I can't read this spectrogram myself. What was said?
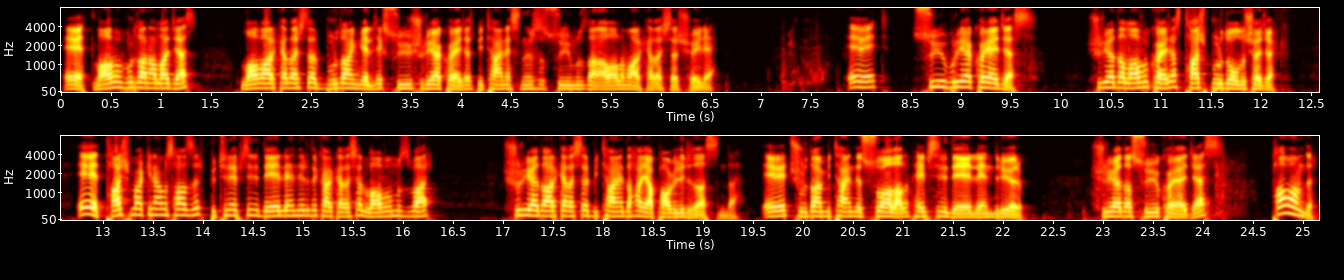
Evet lavı buradan alacağız. Lav arkadaşlar buradan gelecek. Suyu şuraya koyacağız. Bir tane sınırsız suyumuzdan alalım arkadaşlar şöyle. Evet. Suyu buraya koyacağız. Şuraya da lavı koyacağız. Taş burada oluşacak. Evet taş makinamız hazır. Bütün hepsini değerlendirdik arkadaşlar. Lavımız var. Şuraya da arkadaşlar bir tane daha yapabiliriz aslında. Evet şuradan bir tane de su alalım. Hepsini değerlendiriyorum. Şuraya da suyu koyacağız. Tamamdır.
